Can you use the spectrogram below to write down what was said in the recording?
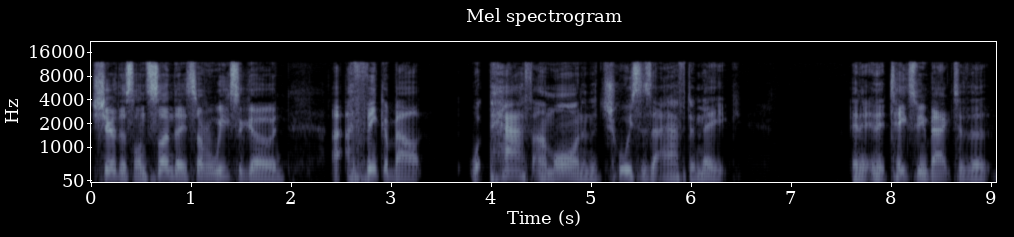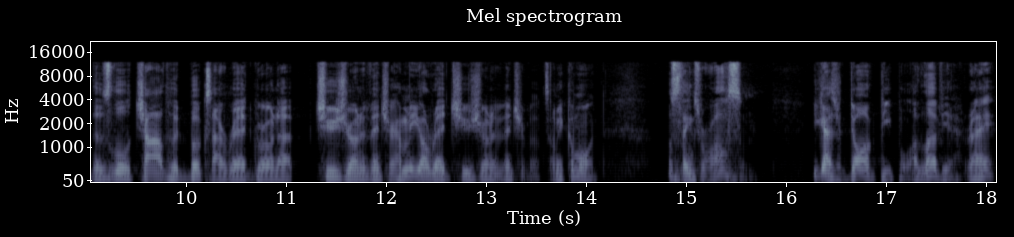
shared this on Sunday several weeks ago, and I think about what path I'm on and the choices I have to make. And it, and it takes me back to the, those little childhood books I read growing up. Choose Your Own Adventure. How many of y'all read Choose Your Own Adventure books? I mean, come on. Those things were awesome. You guys are dog people. I love you, right?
